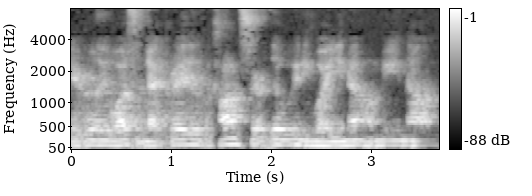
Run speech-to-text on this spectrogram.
it really wasn't that great of a concert though anyway, you know, I mean, um,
